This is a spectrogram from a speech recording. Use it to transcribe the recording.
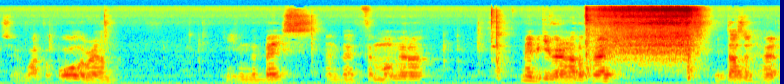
So wipe it all around, even the base and the thermometer. Maybe give it another purge, it doesn't hurt.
